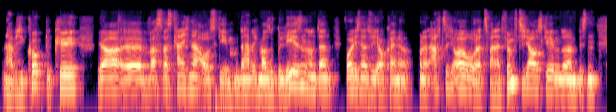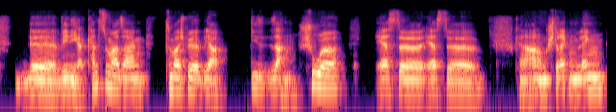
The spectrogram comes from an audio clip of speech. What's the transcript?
Und dann habe ich geguckt, okay, ja, äh, was, was kann ich denn da ausgeben? Und dann habe ich mal so gelesen und dann wollte ich natürlich auch keine 180 Euro oder 250 ausgeben, sondern ein bisschen äh, weniger. Kannst du mal sagen, zum Beispiel, ja, die Sachen, Schuhe, erste, erste, keine Ahnung, Streckenlängen,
